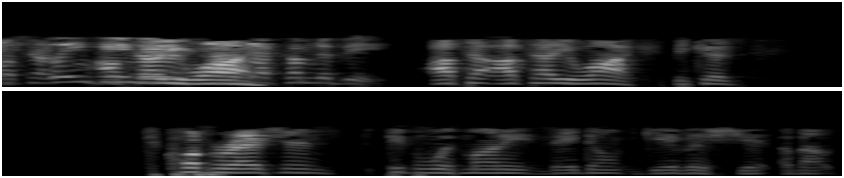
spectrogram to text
I'll tell- Explain I'll tell you why. did that come to be? I'll tell I'll tell you why because corporations, people with money, they don't give a shit about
